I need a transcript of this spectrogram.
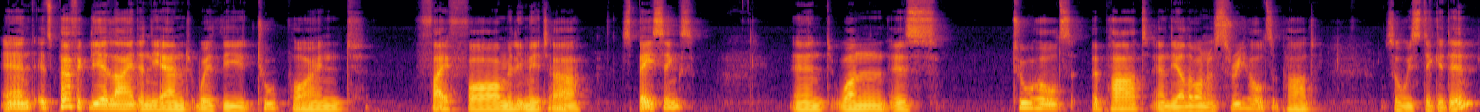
and it's perfectly aligned in the end with the 2.54 millimeter spacings and one is two holes apart and the other one is three holes apart so we stick it in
